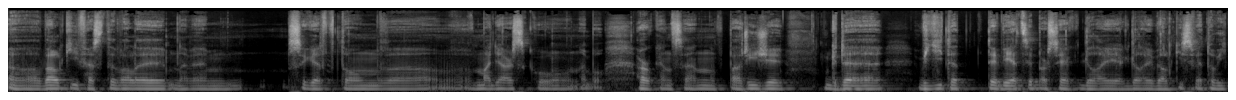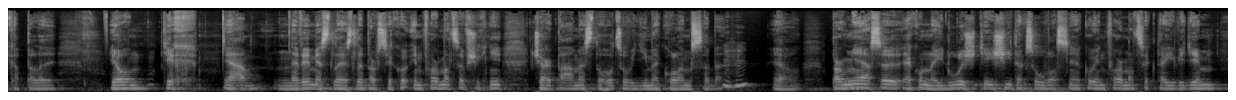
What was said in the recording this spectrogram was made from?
eh, velký festivaly, nevím, Siget v tom v, v Maďarsku nebo Arkansas v Paříži, kde vidíte ty věci, prostě jak dělají, jak dělají velký světový kapely. Jo, těch, já nevím, jestli, jestli prostě jako informace všichni čerpáme z toho, co vidíme kolem sebe. Mm-hmm. Jo. Pro mě asi jako nejdůležitější, tak jsou vlastně jako informace, které vidím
